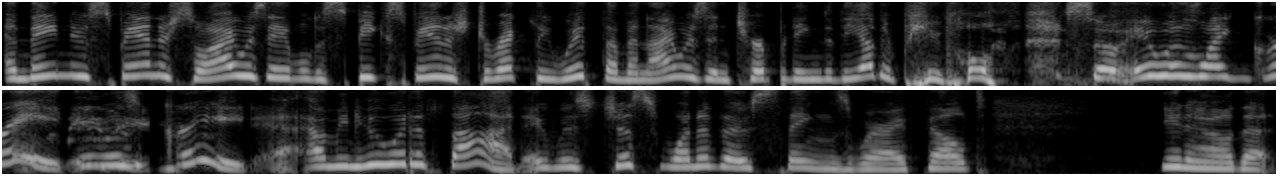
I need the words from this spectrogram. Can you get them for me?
and they knew Spanish. So I was able to speak Spanish directly with them and I was interpreting to the other people. so it was like great. It was great. I mean, who would have thought? It was just one of those things where I felt, you know, that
